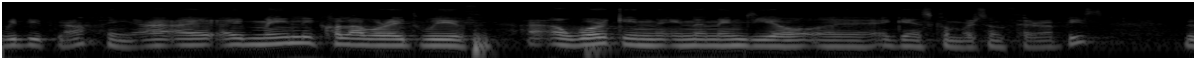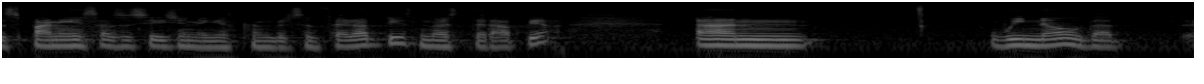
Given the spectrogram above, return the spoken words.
we did nothing. I, I mainly collaborate with, I work in, in an NGO uh, against conversion therapies, the Spanish Association Against Conversion Therapies, No es Terapia, and we know that uh,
